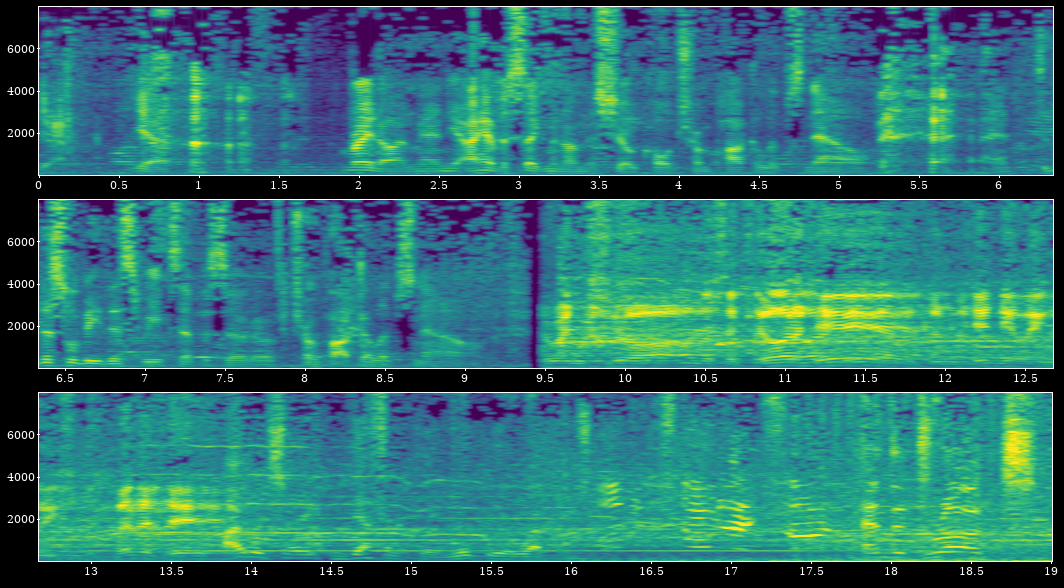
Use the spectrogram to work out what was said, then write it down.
yeah Yeah. right on, man. Yeah, I have a segment on this show called Trumpocalypse Now. and so this will be this week's episode of Trumpocalypse Now. To ensure the security and continuing stability. I would say definitely nuclear weapons. and the drugs.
